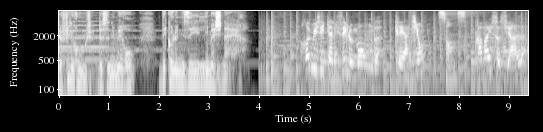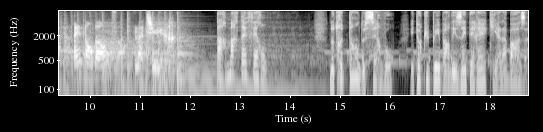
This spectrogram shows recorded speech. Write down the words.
Le fil rouge de ce numéro, décoloniser l'imaginaire. Remusicaliser le monde. Création, Sens travail social, intendance, nature. par Martin Ferron. Notre temps de cerveau est occupé par des intérêts qui, à la base,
